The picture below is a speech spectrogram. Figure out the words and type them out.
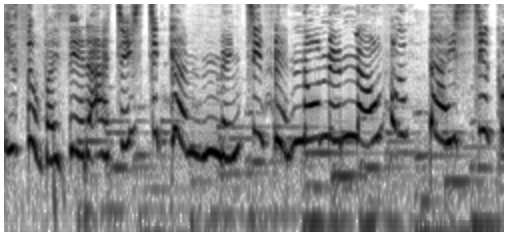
Isso vai ser artisticamente fenomenal, fantástico!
